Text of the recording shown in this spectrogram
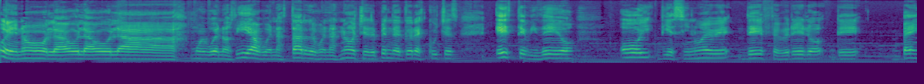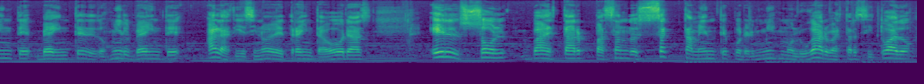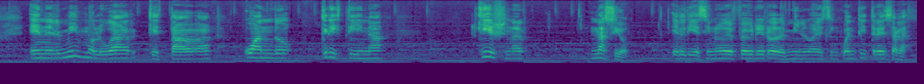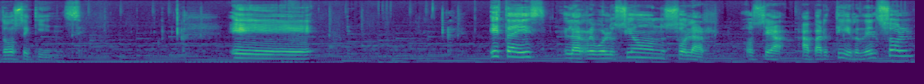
Bueno, hola, hola, hola. Muy buenos días, buenas tardes, buenas noches. Depende de qué hora escuches este video. Hoy 19 de febrero de 2020, de 2020, a las 19.30 horas. El sol va a estar pasando exactamente por el mismo lugar, va a estar situado en el mismo lugar que estaba cuando Cristina Kirchner nació el 19 de febrero de 1953 a las 12.15. Eh, esta es la revolución solar, o sea, a partir del Sol,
